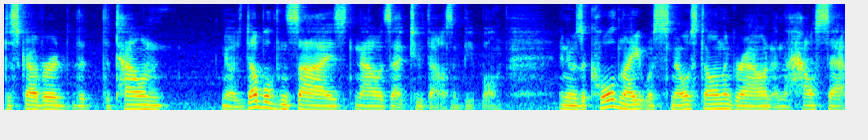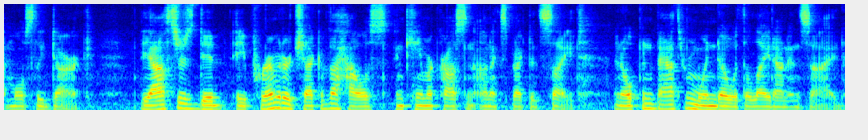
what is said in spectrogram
discovered. The, the town you know, has doubled in size. Now it's at 2,000 people. And it was a cold night with snow still on the ground, and the house sat mostly dark. The officers did a perimeter check of the house and came across an unexpected sight an open bathroom window with a light on inside.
